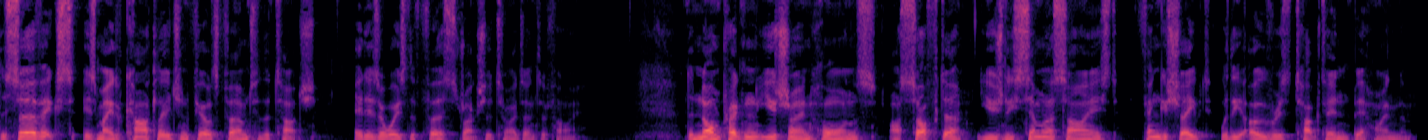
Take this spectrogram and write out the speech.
The cervix is made of cartilage and feels firm to the touch. It is always the first structure to identify. The non pregnant uterine horns are softer, usually similar sized, finger shaped, with the ovaries tucked in behind them.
